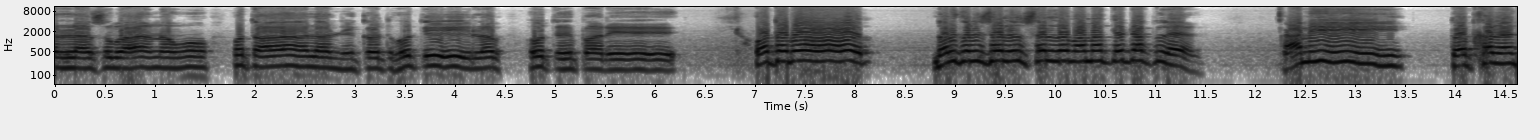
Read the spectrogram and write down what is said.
আল্লাহ সুবহানাহু ও তালার নিকট হতে লাভ হতে পারে। নবী করিম সাল্লাম আমাকে ডাকলেন, আমি তৎক্ষণাৎ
